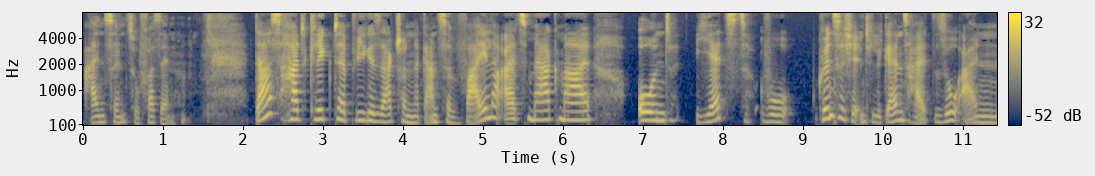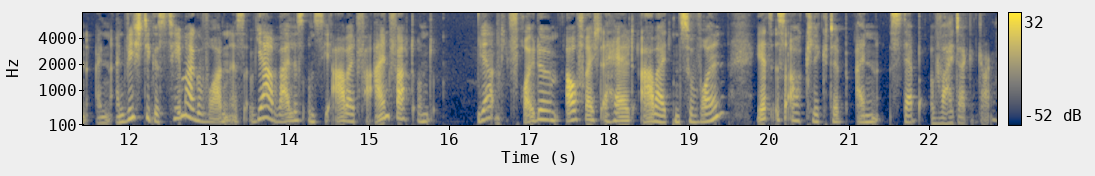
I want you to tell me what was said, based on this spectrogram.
einzeln zu versenden. Das hat Clicktip, wie gesagt, schon eine ganze Weile als Merkmal. Und jetzt, wo künstliche Intelligenz halt so ein, ein, ein wichtiges Thema geworden ist, ja, weil es uns die Arbeit vereinfacht und ja, die Freude aufrecht erhält, arbeiten zu wollen. Jetzt ist auch Clicktip ein Step weitergegangen.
